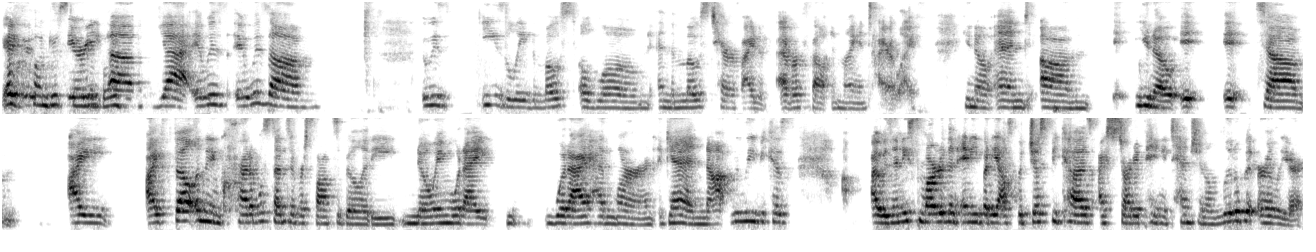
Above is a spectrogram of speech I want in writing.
Yeah It- it very um, yeah it was it was um it was easily the most alone and the most terrified i've ever felt in my entire life you know and um it- you know it it um i i felt an incredible sense of responsibility knowing what i what i had learned again not really because I was any smarter than anybody else, but just because I started paying attention a little bit earlier.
